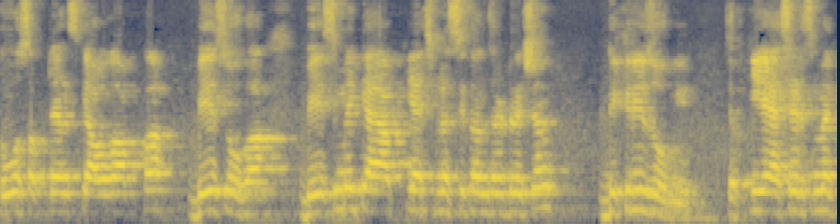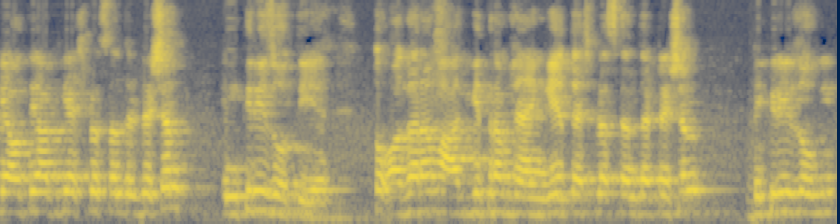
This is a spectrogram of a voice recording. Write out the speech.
तो वो सब्सटेंस क्या होगा आपका? बेस होगा। बेस में क्या है आपकी एच प्लस की कंसेंट्रेशन डिक्रीज होगी। जबकि एसिड्स में क्या होती है, आपकी एच प्लस कंसेंट्रेशन इंक्रीज होती है। तो अगर हम आगे की तरफ़ जाएँगे तो एच प्लस कंसेंट्रेशन डिक्रीज होगी।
